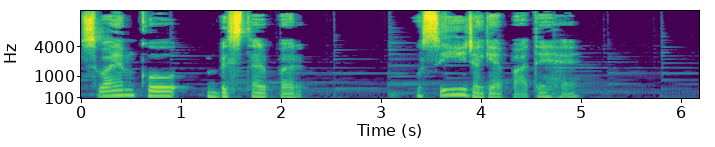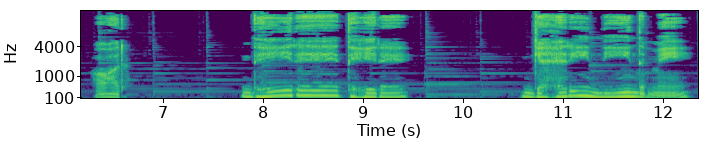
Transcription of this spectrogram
स्वयं को बिस्तर पर उसी जगह पाते हैं और धीरे धीरे गहरी नींद में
